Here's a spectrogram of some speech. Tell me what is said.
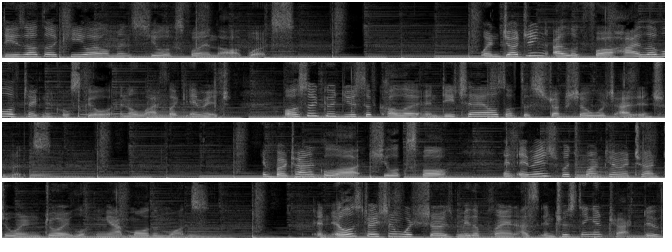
these are the key elements she looks for in the artworks. When judging, I look for a high level of technical skill and a lifelike image, also good use of color and details of the structure which add instruments. In botanical art, she looks for an image which one can return to and enjoy looking at more than once, an illustration which shows me the plant as interesting and attractive,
